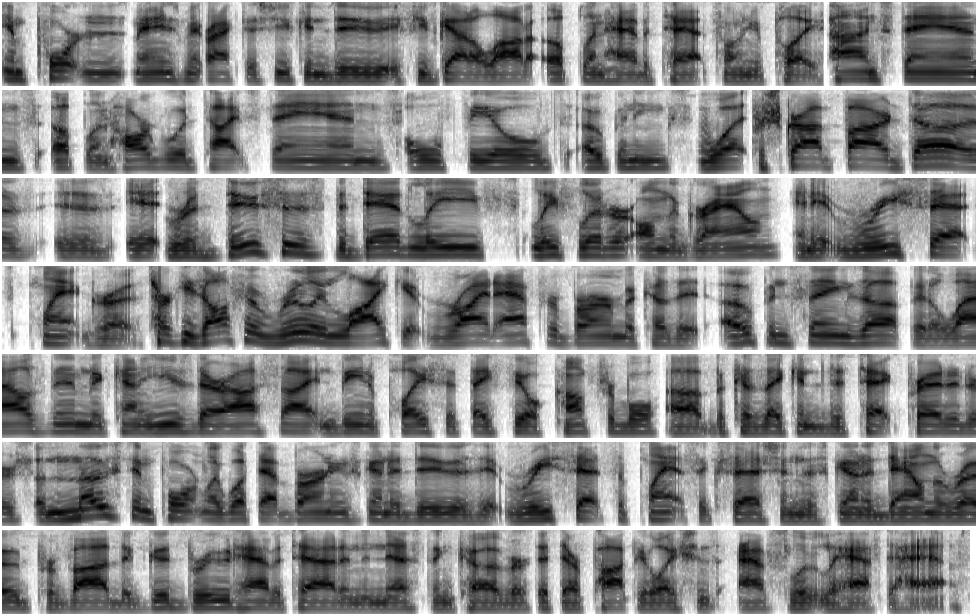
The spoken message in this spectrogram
important management practice you can do if you've got a lot of upland habitats on your place. Pine stands, upland hardwood type stands, old fields, openings. What prescribed fire does is it reduces the dead leaf, leaf litter on the ground and it resets plant growth. Turkeys also really like it right after burn because it opens things up. It allows them to kind of use their eyesight and be in a place that they feel comfortable uh, because they can detect predators. But most importantly, what that burning is going to do is it resets the plant succession that's going to down the road provide the good brood habitat and the nesting cover that their populations absolutely have to have.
